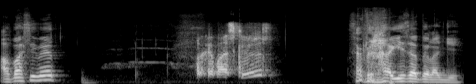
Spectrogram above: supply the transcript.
Apa sih, Met? Pakai masker, Satu lagi, satu lagi.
